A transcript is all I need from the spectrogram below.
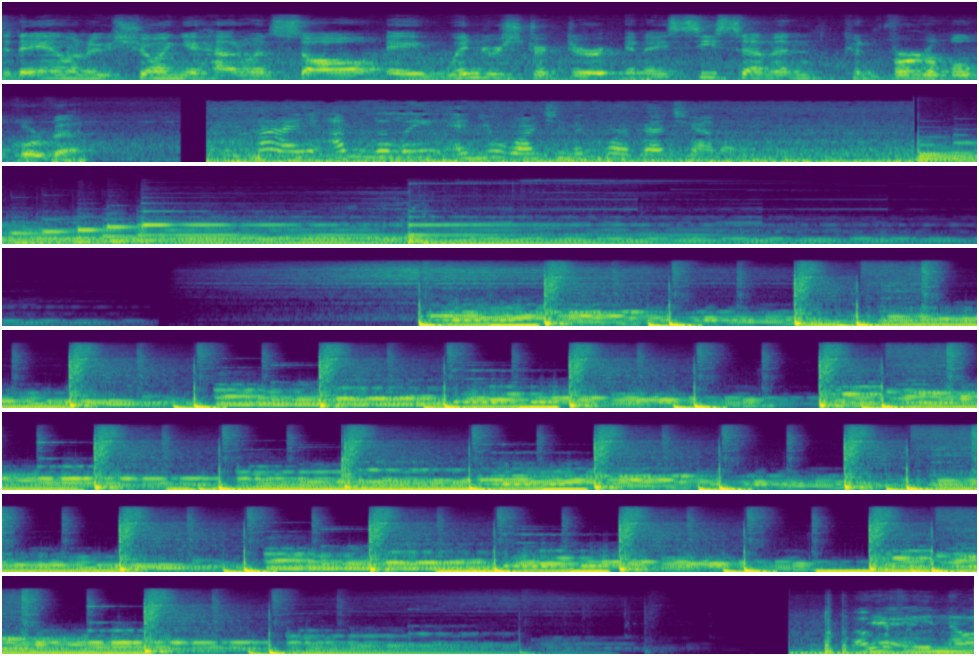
today I'm going to be showing you how to install a wind restrictor in a C7 convertible Corvette. Hi, I'm Lily and you're watching the Corvette channel.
